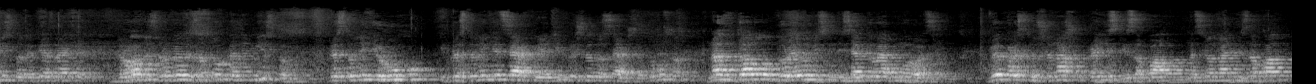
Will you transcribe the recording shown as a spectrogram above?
місто, таке, знаєте, Дрогобич зробили затурканим містом представники руху і представники церкви, які прийшли до серця. Тому що нас вдало обдурили в 89-му році, використавши наш український запал, національний запал,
